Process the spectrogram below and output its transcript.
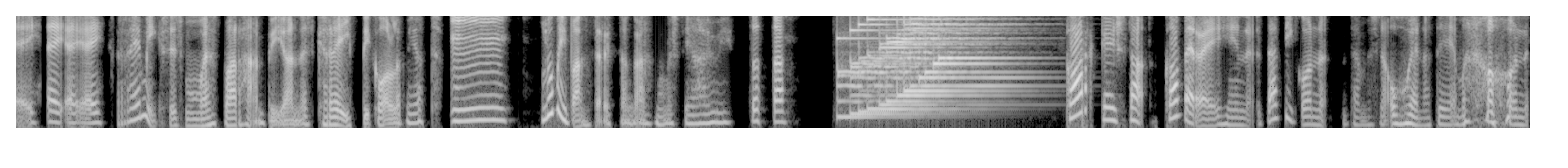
ei, ei, ei, ei. Remixis mun mielestä parhaimpia on ne kreippikolmiot. Mm, Lumipanterit on myös mun mielestä ihan hyvin. Totta. Karkeista kavereihin tämä viikon tämmöisenä ohuena teemana on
